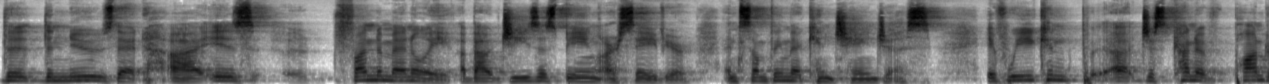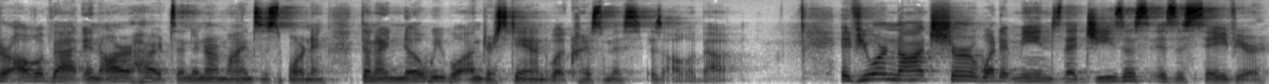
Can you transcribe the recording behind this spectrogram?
the, the news that uh, is fundamentally about Jesus being our Savior and something that can change us. If we can uh, just kind of ponder all of that in our hearts and in our minds this morning, then I know we will understand what Christmas is all about. If you are not sure what it means that Jesus is a Savior,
